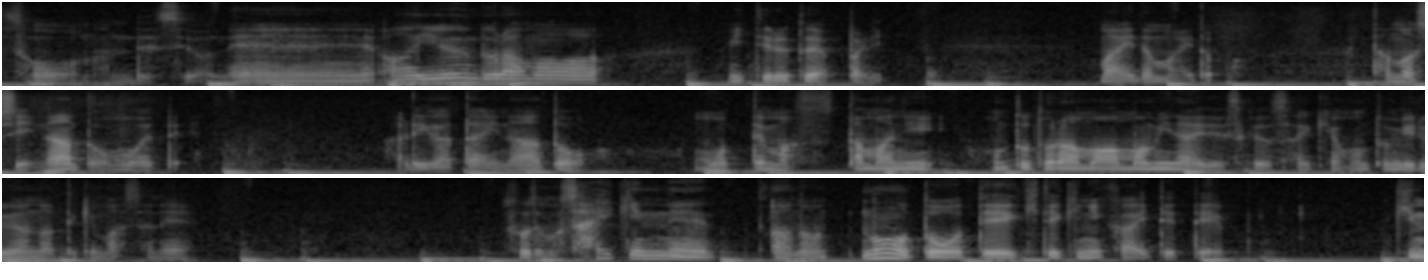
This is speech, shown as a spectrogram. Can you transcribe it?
そうなんですよね。ああいうドラマは見てるとやっぱり毎度毎度楽しいなと思えてありがたいなと思ってます。たまに本当ドラマあんま見ないですけど最近本当見るようになってきましたね。そうでも最近ねあのノートを定期的に書いてて昨日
